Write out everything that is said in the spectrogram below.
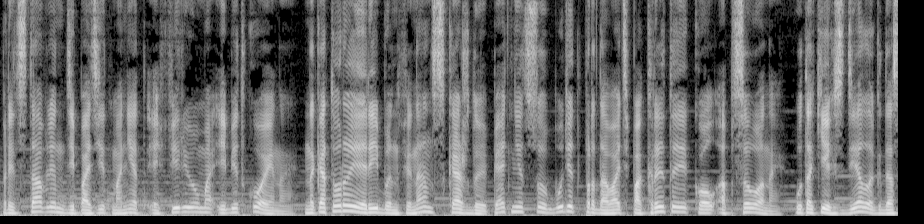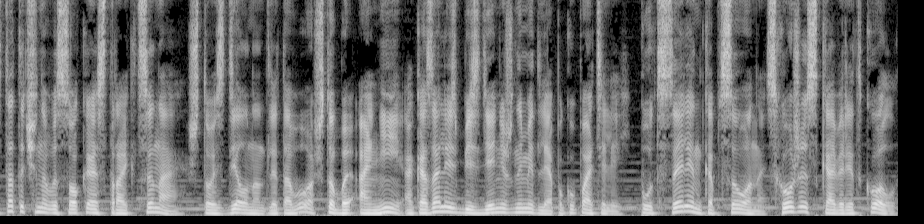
представлен депозит монет эфириума и биткоина, на которые Ribbon Finance каждую пятницу будет продавать покрытые кол-опционы. У таких сделок достаточно высокая страйк-цена, что сделано для того, чтобы они оказались безденежными для покупателей. Put-selling опционы схожи с covered call,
